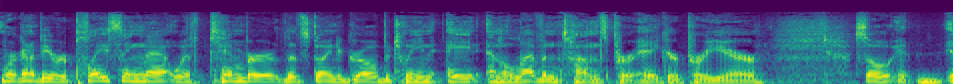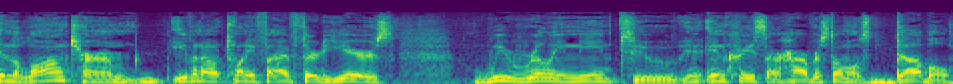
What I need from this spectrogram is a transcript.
We're going to be replacing that with timber that's going to grow between 8 and 11 tons per acre per year. So, in the long term, even out 25, 30 years, we really need to increase our harvest almost double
